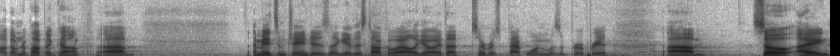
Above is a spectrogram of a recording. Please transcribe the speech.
Welcome to PuppetConf. Um, I made some changes. I gave this talk a while ago. I thought Service Pack 1 was appropriate. Um, so I,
